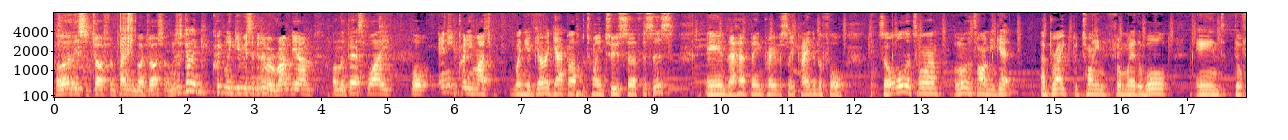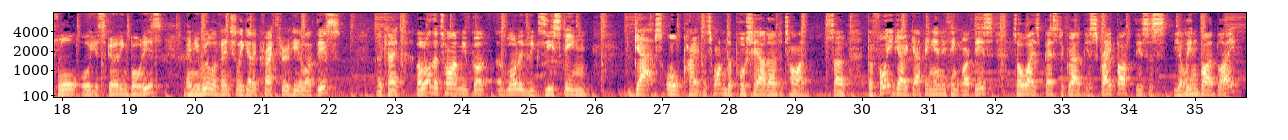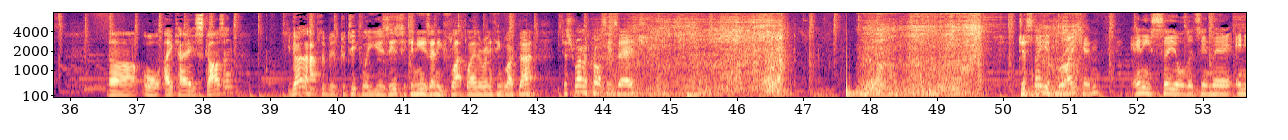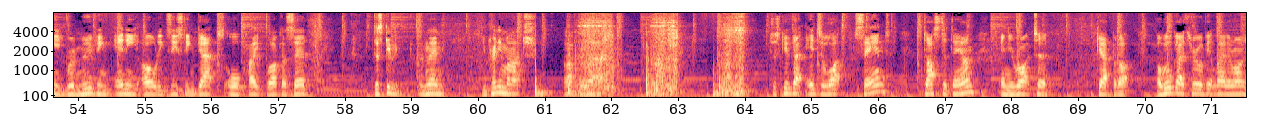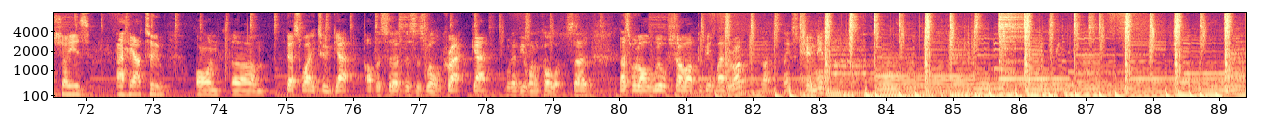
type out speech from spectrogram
Hello, this is Josh from Painting by Josh. I'm just going to quickly give you a bit of a rundown on the best way, or any pretty much, when you're going to gap up between two surfaces and they have been previously painted before. So all the time, a lot of the time you get a break between from where the wall and the floor or your skirting board is, and you will eventually get a crack through here like this. Okay, a lot of the time you've got a lot of existing gaps or paint that's wanting to push out over time. So before you go gapping anything like this, it's always best to grab your scraper. This is your Linbide blade, uh, or AKA Skarzen. You don't have to be particularly use this, you can use any flat blade or anything like that. Just run across this edge. Just so you're breaking any seal that's in there, any removing any old existing gaps or paint, like I said. Just give, it, and then you pretty much, after that, just give that edge a light sand, dust it down, and you're right to gap it up. I will go through a bit later on and show you a how to on um, best way to gap upper surface as well, crack, gap, whatever you want to call it. So that's what I will show up a bit later on. Right, thanks for tuning in.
